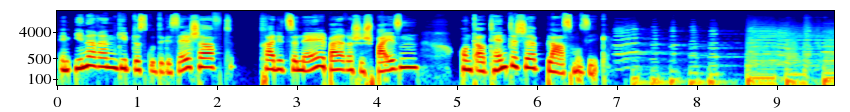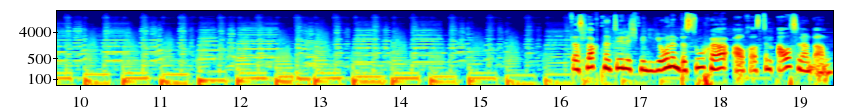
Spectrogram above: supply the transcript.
Im Inneren gibt es gute Gesellschaft, traditionell bayerische Speisen und authentische Blasmusik. Das lockt natürlich Millionen Besucher auch aus dem Ausland an.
